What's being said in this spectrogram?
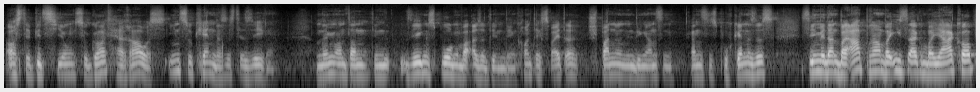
aus der Beziehung zu Gott heraus. Ihn zu kennen, das ist der Segen. Und wenn wir uns dann den Segensbogen, also den, den Kontext weiterspannen in den ganzen, ganzes Buch Genesis, sehen wir dann bei Abraham, bei Isaac und bei Jakob,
